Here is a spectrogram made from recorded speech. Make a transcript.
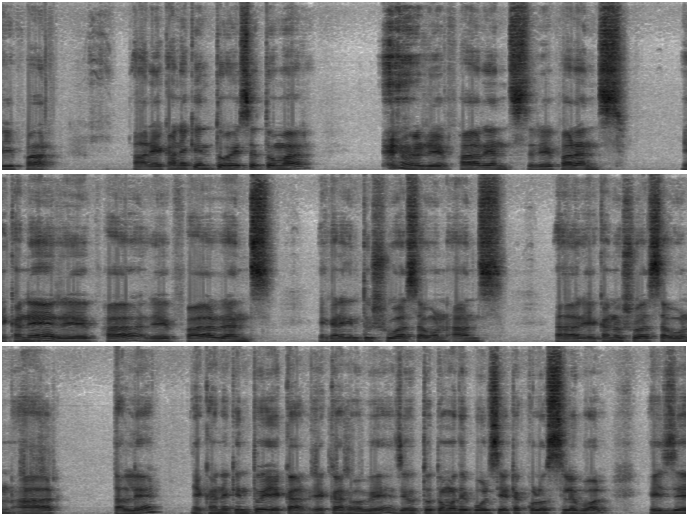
রিফার আর এখানে কিন্তু হয়েছে তোমার রেফারেন্স রেফারেন্স এখানে রেফা রেফারেন্স এখানে কিন্তু শোয়া সাউন্ড আনস আর এখানেও শোয়া সাউন্ড আর তাহলে এখানে কিন্তু একার একার হবে। যেহেতু তোমাদের বলছি এটা ক্লোজ সিলেবল এই যে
